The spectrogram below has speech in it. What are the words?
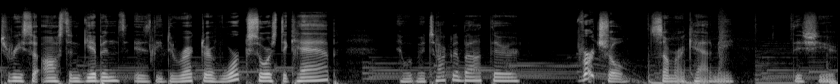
Teresa Austin Gibbons is the director of WorkSource DeKalb, and we've been talking about their virtual summer academy this year.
